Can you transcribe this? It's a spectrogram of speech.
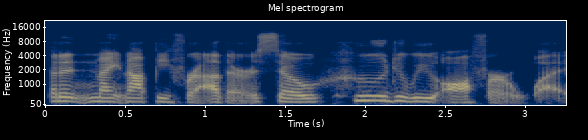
but it might not be for others. So who do we offer what?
